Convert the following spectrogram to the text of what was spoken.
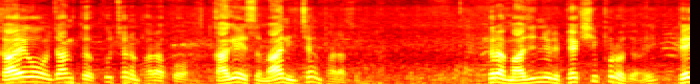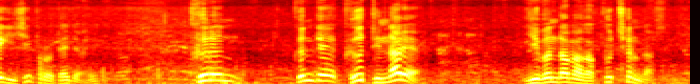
가해고운 장터 9천원 팔았고 가게에서 12,000원 팔았습니다. 그럼 마진율이 110%죠. 120% 되죠. 그런 근데 그 뒷날에 2번 담화가 9천원 갔습니다.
